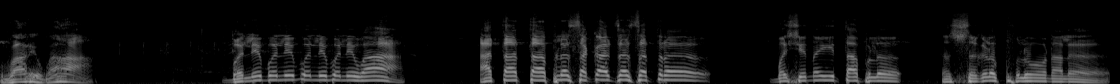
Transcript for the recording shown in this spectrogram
वा रे वा. भले भले भले भले वा. आता तापलं सकाळचं सत्र. मशीनही तापलं. सगळं फुलवून आलं.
